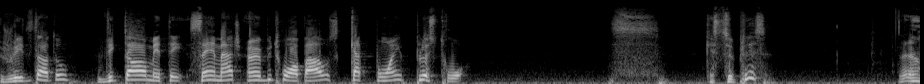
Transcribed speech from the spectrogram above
Je vous l'ai dit tantôt. Victor Mété, 5 matchs, 1 but, 3 passes, 4 points, plus 3. Qu'est-ce que tu veux plus? Non,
